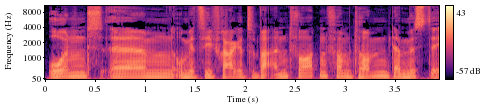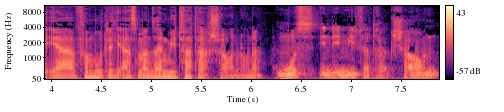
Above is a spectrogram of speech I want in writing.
Und ähm, um jetzt die Frage zu beantworten vom Tom, da müsste er vermutlich erstmal in seinen Mietvertrag schauen, oder? Muss in den Mietvertrag schauen,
